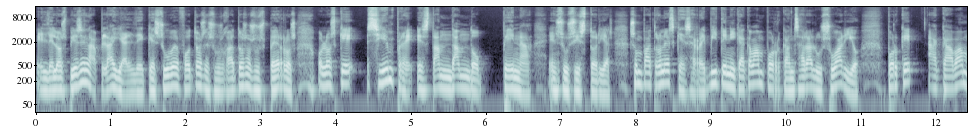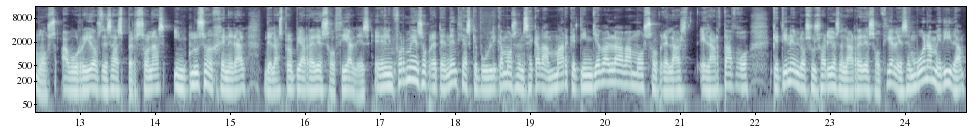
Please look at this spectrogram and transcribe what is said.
El de los pies en la playa, el de que sube fotos de sus gatos o sus perros, o los que siempre están dando pena en sus historias. Son patrones que se repiten y que acaban por cansar al usuario, porque acabamos aburridos de esas personas, incluso en general de las propias redes sociales. En el informe sobre tendencias que publicamos en Secada Marketing ya hablábamos sobre el hartazgo que tienen los usuarios de las redes sociales, en buena medida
